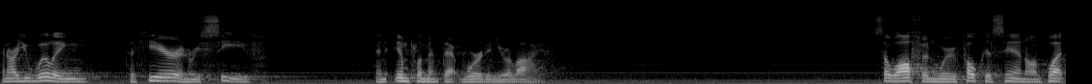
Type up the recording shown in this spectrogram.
And are you willing to hear and receive and implement that word in your life? So often we focus in on what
